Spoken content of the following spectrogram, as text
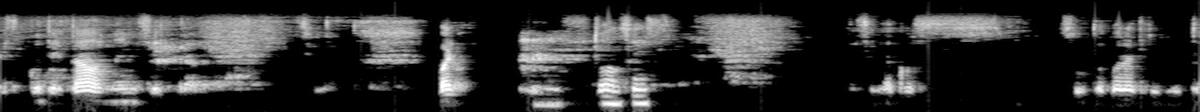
El 50 estados, ciudad. Bueno, entonces, es la para atributo.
